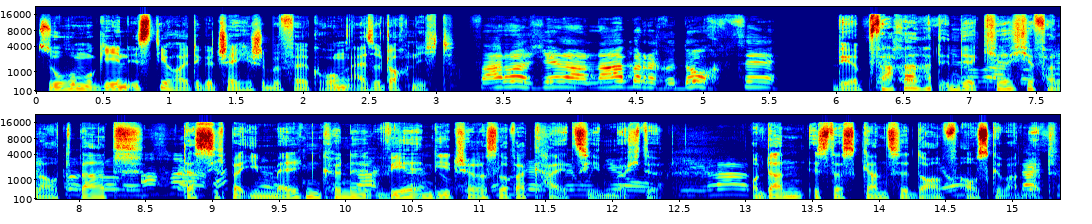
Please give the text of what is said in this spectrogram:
So homogen ist die heutige tschechische Bevölkerung also doch nicht. Der Pfarrer hat in der Kirche verlautbart, dass sich bei ihm melden könne, wer in die Tschechoslowakei ziehen möchte. Und dann ist das ganze Dorf ausgewandert.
